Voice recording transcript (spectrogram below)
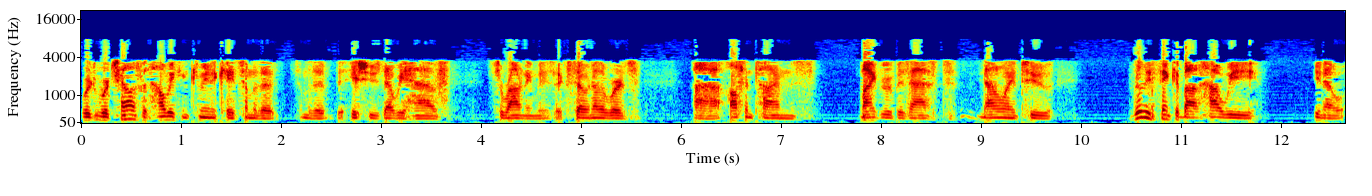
we're, we're challenged with how we can communicate some of the some of the, the issues that we have surrounding music. So in other words, uh, oftentimes my group is asked not only to really think about how we you know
